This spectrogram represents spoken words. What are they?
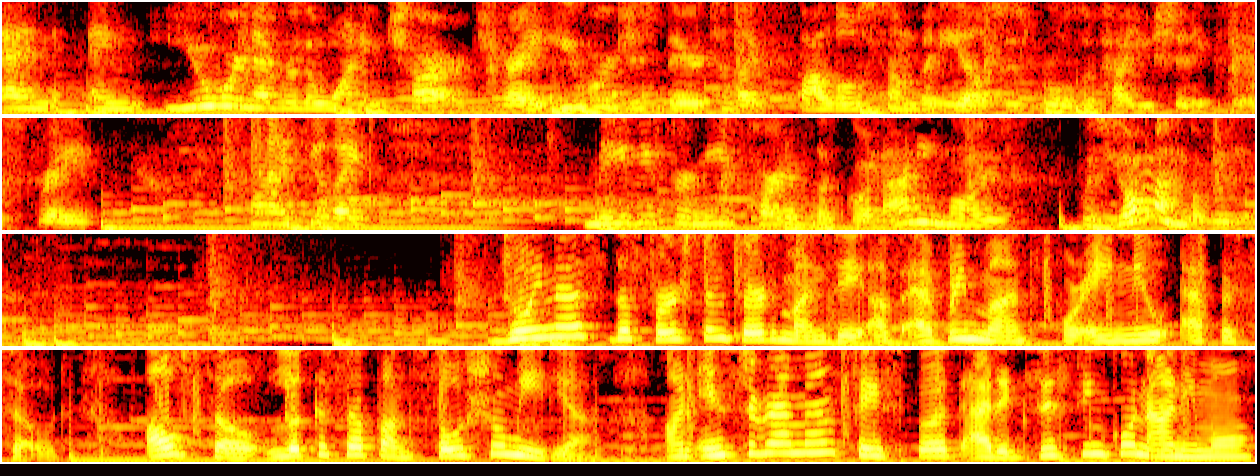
And and you were never the one in charge, right? You were just there to like follow somebody else's rules of how you should exist, right? And I feel like maybe for me part of the con ánimo is pues yo mando mi vida. Join us the first and third Monday of every month for a new episode. Also, look us up on social media on Instagram and Facebook at Existing Con Animo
